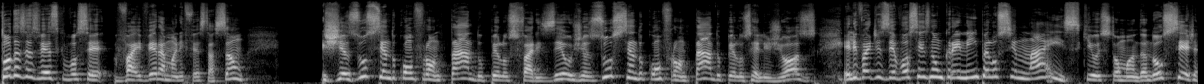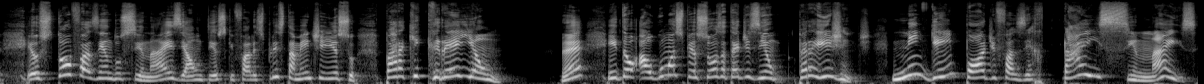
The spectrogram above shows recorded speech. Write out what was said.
Todas as vezes que você vai ver a manifestação, Jesus sendo confrontado pelos fariseus, Jesus sendo confrontado pelos religiosos, ele vai dizer: vocês não creem nem pelos sinais que eu estou mandando. Ou seja, eu estou fazendo os sinais, e há um texto que fala explicitamente isso, para que creiam. Né? Então, algumas pessoas até diziam: peraí, gente, ninguém pode fazer tais sinais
